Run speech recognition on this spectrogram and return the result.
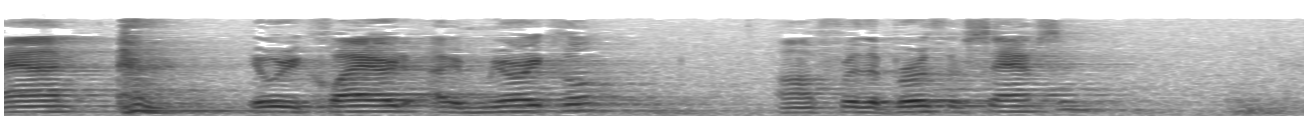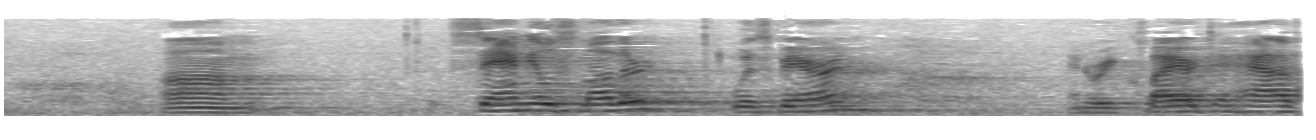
and it required a miracle uh, for the birth of Samson. Um, Samuel's mother was barren and required to have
